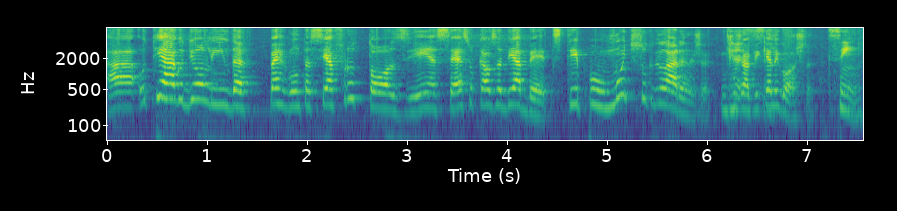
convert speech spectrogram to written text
Ah, o Tiago de Olinda pergunta se a frutose em excesso causa diabetes, tipo muito suco de laranja. Já vi que ele gosta. Sim.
